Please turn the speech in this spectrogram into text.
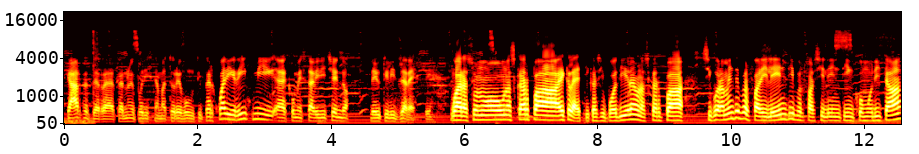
scarpe per, per noi podisti amatori evoluti. Per quali ritmi, eh, come stavi dicendo, le utilizzeresti? Guarda, sono una scarpa eclettica si può dire, una scarpa sicuramente per fare i lenti, per farsi i lenti in comodità,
